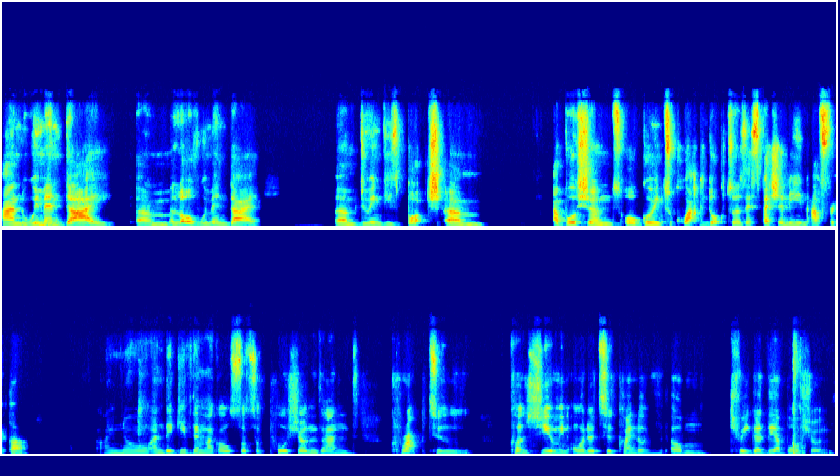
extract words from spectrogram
And women die um, a lot of women die um, doing these botch um, abortions or going to quack yeah. doctors, especially in Africa. I know, and they give them like all sorts of potions and crap to consume in order to kind of um, trigger the abortion,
